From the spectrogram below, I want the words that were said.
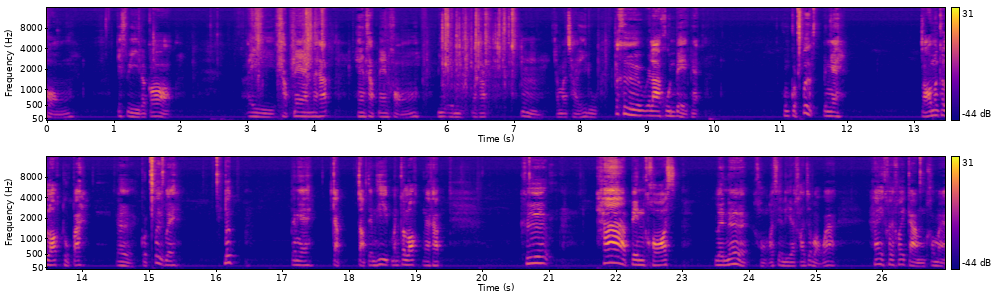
ของ SV แล้วก็ไอขับแมนนะครับแฮนด์ขับแมนของ BM นะครับ อืมจะมาใช้ให้ดู ก็คือเวลาคุณเบรกเนี่ย คุณกดปึ๊กเป็นไงล้อมันก็ล็อกถูกปะเออ กดปึ๊กเลยปึ๊บเป็นไง จับเต็มที่มันก็ล็อกนะครับ คือถ้าเป็นคอร์สเลอร์เนอร์ของออสเตรเลียเขาจะบอกว่าให้ค่อยๆกำเข้ามา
